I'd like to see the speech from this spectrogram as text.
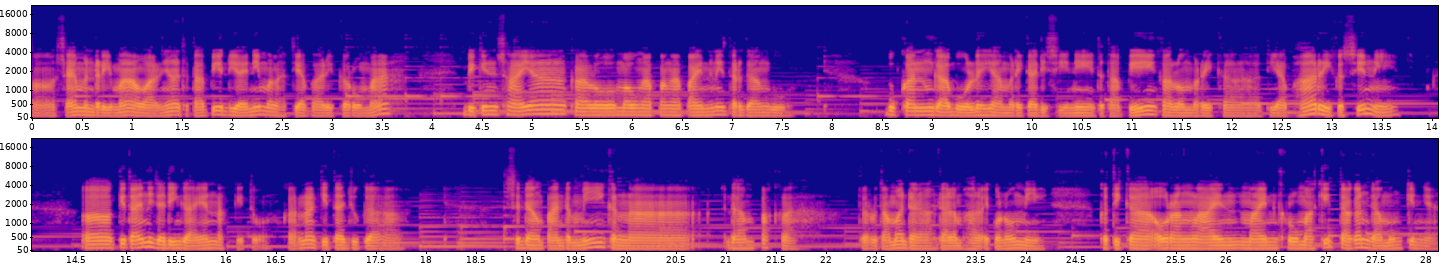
uh, saya menerima awalnya tetapi dia ini malah tiap hari ke rumah bikin saya kalau mau ngapa-ngapain ini terganggu. Bukan nggak boleh ya mereka di sini, tetapi kalau mereka tiap hari ke sini, uh, kita ini jadi nggak enak gitu, karena kita juga sedang pandemi kena dampak lah, terutama dalam hal ekonomi. Ketika orang lain main ke rumah kita kan nggak mungkin ya,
